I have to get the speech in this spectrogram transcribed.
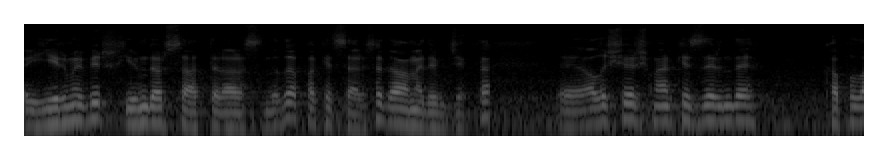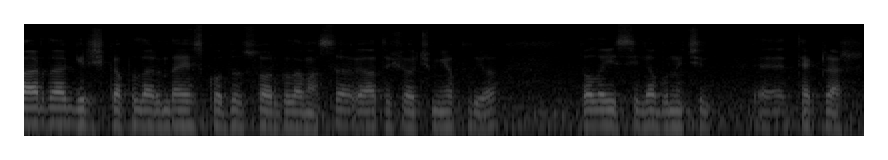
E, 21-24 saatleri arasında da paket servise devam edebilecekler. E, alışveriş merkezlerinde kapılarda, giriş kapılarında HES kodu sorgulaması ve ateş ölçümü yapılıyor. Dolayısıyla bunun için e, tekrar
